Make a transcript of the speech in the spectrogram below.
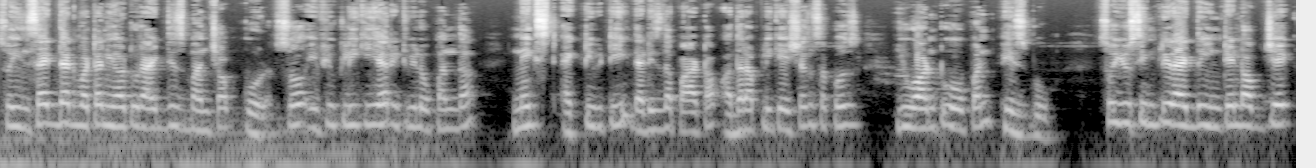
so inside that button you have to write this bunch of code. So if you click here it will open the next activity. That is the part of other application suppose you want to open facebook. So you simply write the intent object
